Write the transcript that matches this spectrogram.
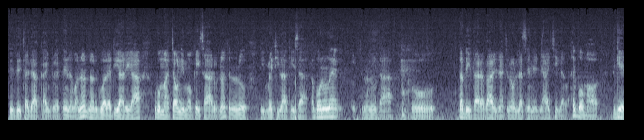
ဒီဒီချာချာကင်တွယ်တင်တယ်ဗောနော်နောက်တစ်ခုကလည်းဒီဟာတွေကဥပမာကြောင်းနေမောကိစ္စတို့နော်ကျွန်တော်တို့ဒီမိတ်တီလာကိစ္စအကုန်လုံးလည်းကျွန်တော်တို့ဒါဟိုတက်တေတာရကားတွေနဲ့ကျွန်တော် lesson တွေအများကြီးရှိခဲ့ပါအဲ့ပုံမှာတကယ်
